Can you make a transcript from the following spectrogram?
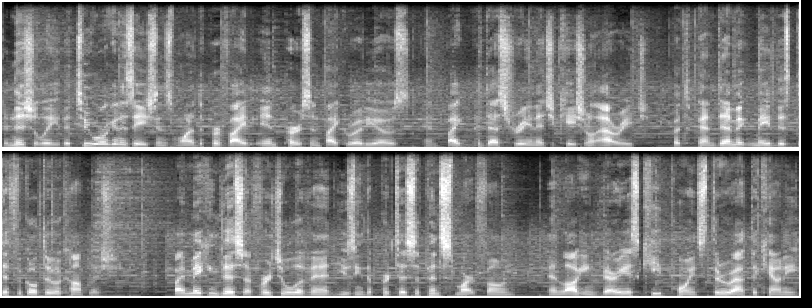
Initially, the two organizations wanted to provide in-person bike rodeos and bike pedestrian educational outreach, but the pandemic made this difficult to accomplish. By making this a virtual event using the participant's smartphone and logging various key points throughout the county,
